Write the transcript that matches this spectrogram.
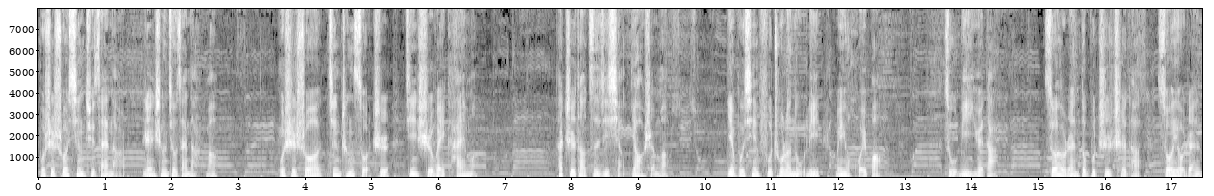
不是说兴趣在哪儿，人生就在哪儿吗？不是说精诚所至，金石为开吗？他知道自己想要什么，也不信付出了努力没有回报。阻力越大，所有人都不支持他，所有人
